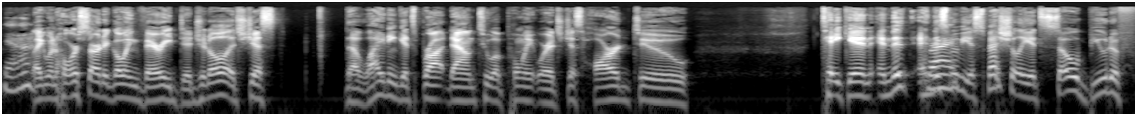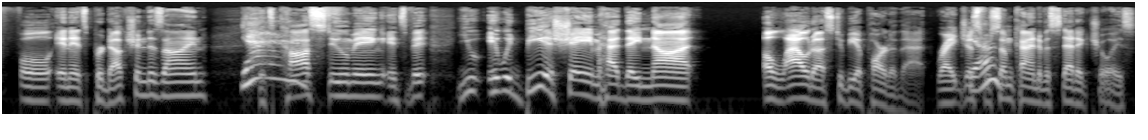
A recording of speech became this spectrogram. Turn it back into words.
yeah, Like when horror started going very digital, it's just the lighting gets brought down to a point where it's just hard to take in. And this and this movie especially, it's so beautiful in its production design, yeah. its costuming, its vi- you it would be a shame had they not allowed us to be a part of that, right? Just Yeah. for some kind of aesthetic choice.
